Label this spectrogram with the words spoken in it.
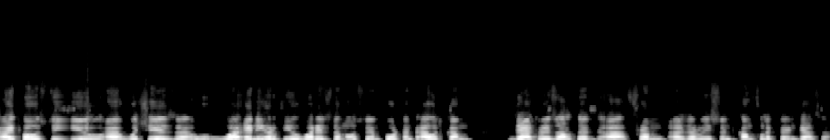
I pose to you, uh, which is, what, in your view, what is the most important outcome that resulted from the recent conflict in Gaza?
